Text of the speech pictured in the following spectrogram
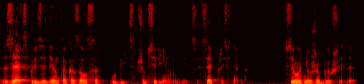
зять президента оказался убийцей, причем серийным убийцей. Зять президента. Сегодня уже бывший зять.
